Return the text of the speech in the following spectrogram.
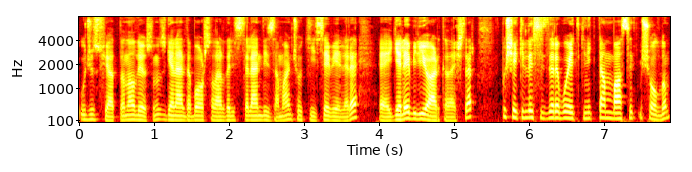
ucuz fiyattan alıyorsunuz. Genelde borsalarda listelendiği zaman çok iyi seviyelere e, gelebiliyor arkadaşlar. Bu şekilde sizlere bu etkinlikten bahsetmiş oldum.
